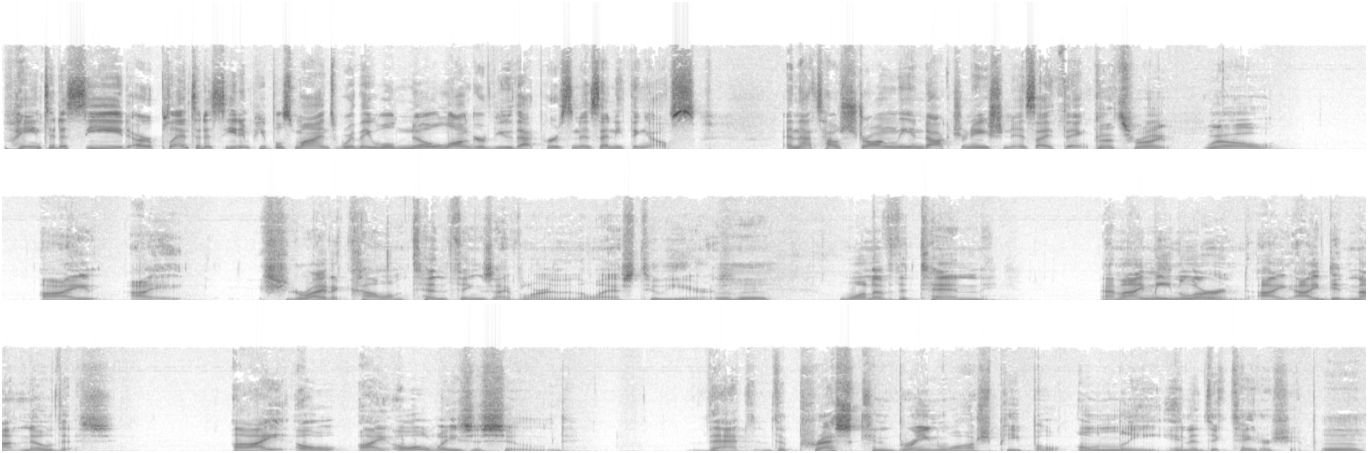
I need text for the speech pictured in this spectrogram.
painted a seed or planted a seed in people's minds where they will no longer view that person as anything else. And that's how strong the indoctrination is, I think. That's right. Well, I I should write a column 10 things I've learned in the last 2 years. Mm-hmm. One of the 10 and I mean learned. I I did not know this. I oh, I always assumed that the press can brainwash people only in a dictatorship. Mm.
